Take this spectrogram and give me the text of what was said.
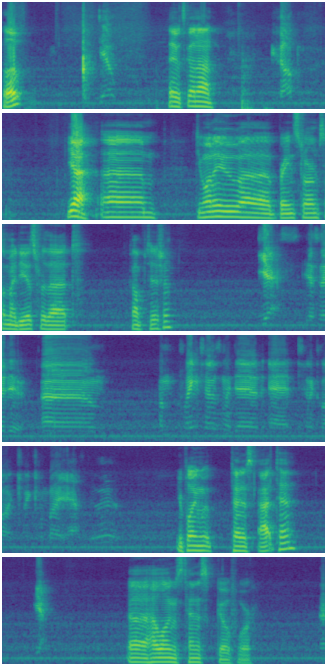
Hello? Yo, Hey, what's going on? you? Yeah, um, do you want to uh, brainstorm some ideas for that competition? Yes, yes I do. Um, I'm playing tennis with my dad at 10 o'clock. Can I come by after that? You're playing with tennis at 10? Uh, how long does tennis go for? Uh,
